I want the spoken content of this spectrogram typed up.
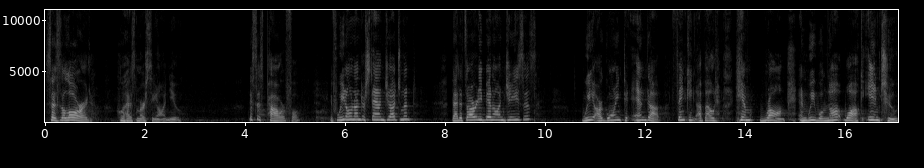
says the Lord who has mercy on you. This is powerful. If we don't understand judgment, that it's already been on Jesus, we are going to end up thinking about him wrong, and we will not walk into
